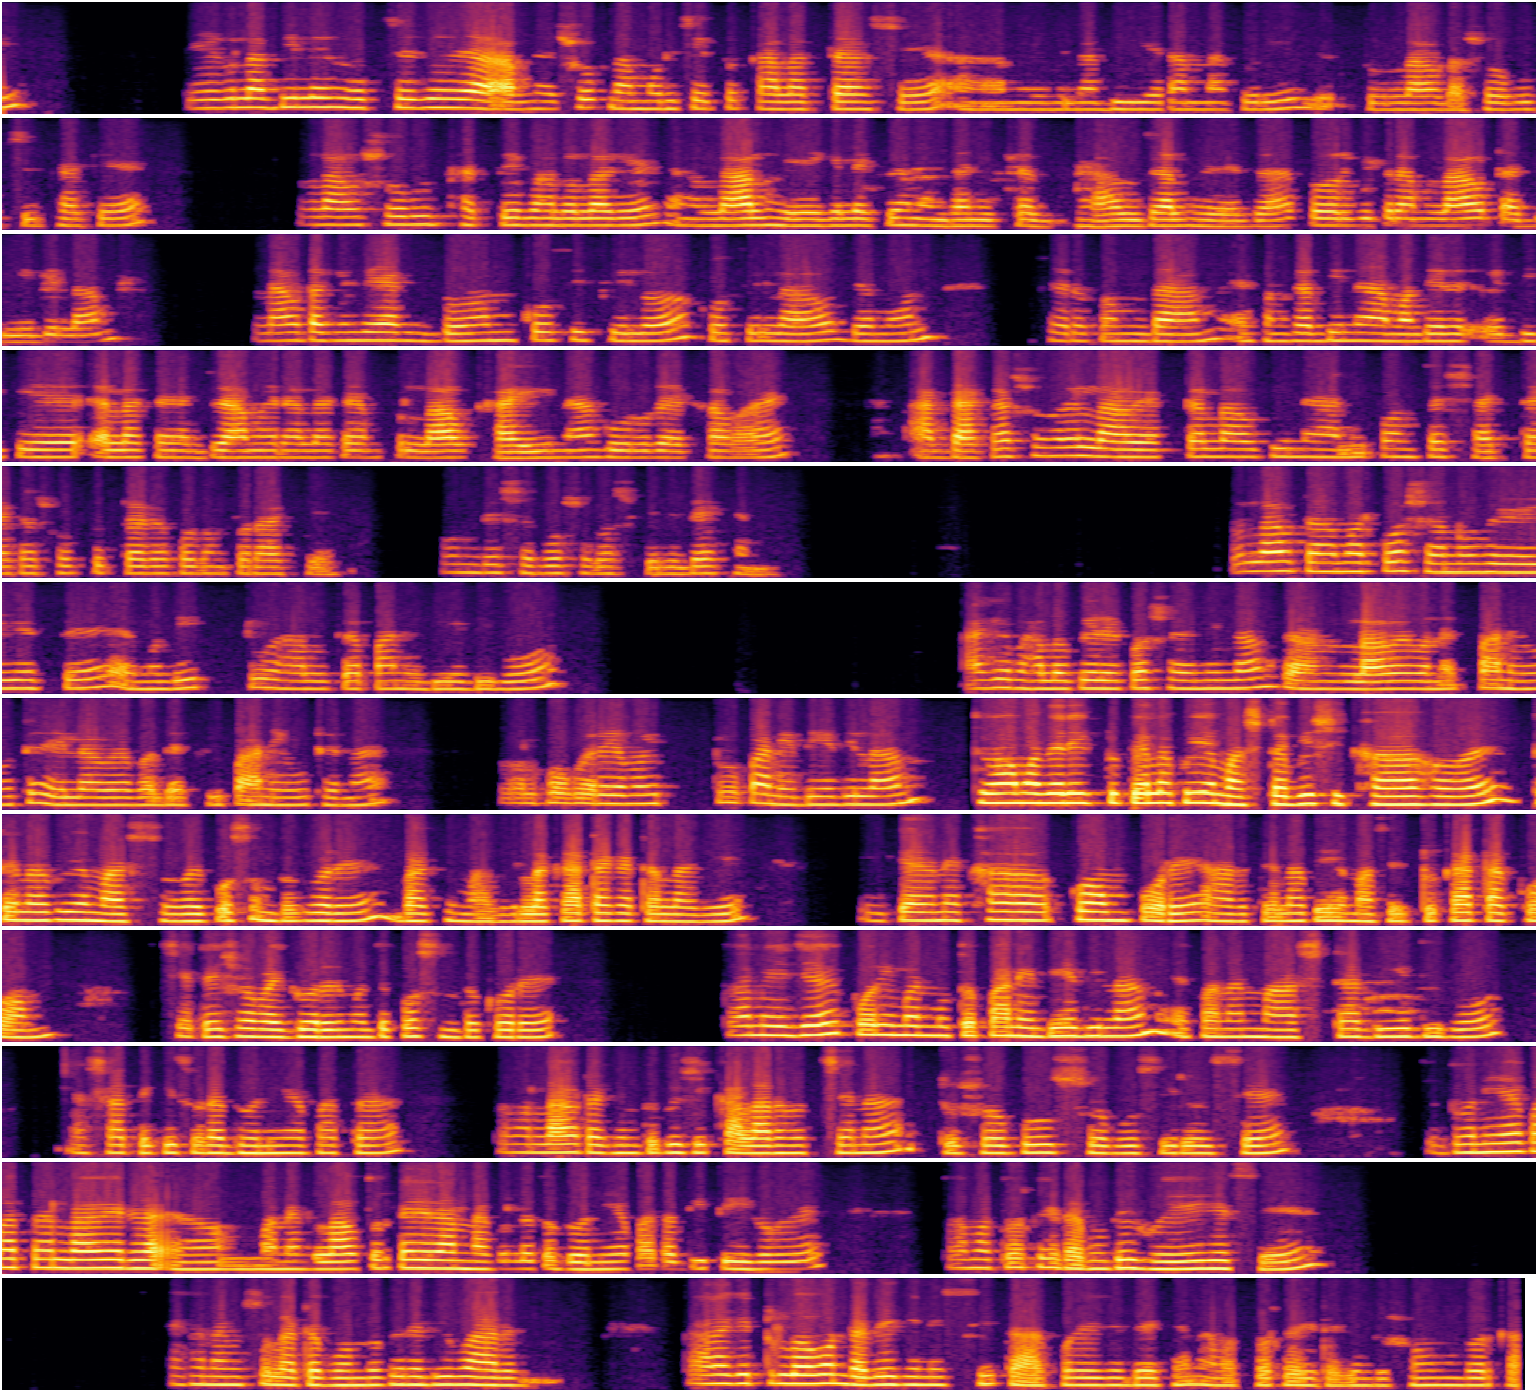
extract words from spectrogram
এগুলা দিলে হচ্ছে যে আপনার শুকনা মরিচের একটু কালারটা আসে আমি এগুলা দিয়ে রান্না করি। তো লাউটা সবুজ থাকে। লাউ সবুজ থাকতে ভালো লাগে লাল হয়ে গেলে কেমন জানি একটা ঝাল ঝাল হয়ে যায়। তো ওর ভিতরে আমি লাউটা দিয়ে দিলাম। লাউটা কিন্তু একদম কচি ছিল, কচি লাউ যেমন সেরকম দাম। এখনকার দিনে আমাদের ওইদিকে এলাকায়, গ্রামের এলাকায় আমি তো লাউ খাই না গরুরা খাওয়ায়। আর ঢাকা শহরে লাউ, একটা লাউ কিনে আনি পঞ্চাশ, ষাট টাকা, সত্তর টাকা পর্যন্ত রাখে। কোন দেশে বসবাস করি দেখেন। তো লাউটা আমার কষানো হয়ে গেছে, এর মধ্যে একটু হালকা পানি দিয়ে দিব। আগে ভালো করে কষাই নিলাম, কারণ লাউয়ে অনেক পানি উঠে এই লাউ আবার দেখছি পানি উঠে না। অল্প করে আমি একটু পানি দিয়ে দিলাম। তো আমাদের একটু তেলাপিয়া মাছটা বেশি খাওয়া হয়। তেলাপিয়া মাছ সবাই পছন্দ করে, বাকি মাছগুলা কাটা কাটা লাগে। এই কারণে খাওয়া কম পড়ে আর তেলাপিয়া মাছের একটু কাটা কম, সেটাই সবাই ঘরের মধ্যে পছন্দ করে। তো আমি এই যে পরিমাণ মতো পানি দিয়ে দিলাম, এখন আমি মাছটা দিয়ে দিব। আর সাথে কিছুটা ধনিয়া পাতা। তোমার লাউটা কিন্তু বেশি কালার হচ্ছে না, একটু সবুজ সবুজই রয়েছে। ধনিয়া পাতা লাউয়ের মানে লাউ তরকারি রান্না করলে তো ধনিয়া পাতা দিতেই হবে। তো আমার তরকারিটা মধ্যে হয়ে গেছে। এখন আমি চুলাটা বন্ধ করে দিব আর তার আগে একটু লবণটা দেখে নিচ্ছি। তারপরে যে দেখেন আমার তরকারিটা কিন্তু সুন্দর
